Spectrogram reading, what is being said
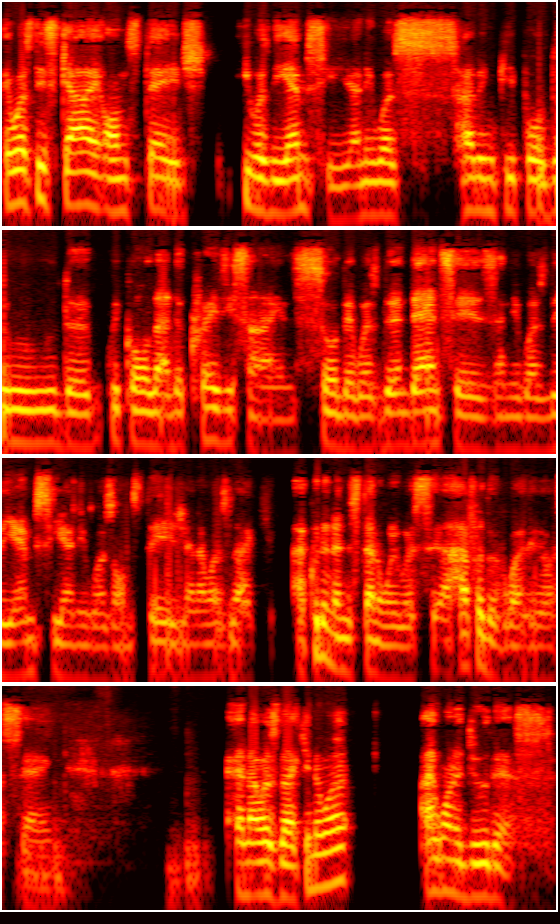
there was this guy on stage he was the mc and he was having people do the we call that the crazy signs so there was the dances and he was the mc and he was on stage and i was like i couldn't understand what he was half of what he was saying and i was like you know what I want to do this.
